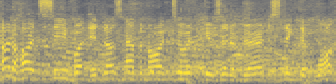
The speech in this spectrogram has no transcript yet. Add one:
Kind of hard to see, but it does have an arc to it. Gives it a very distinctive look.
